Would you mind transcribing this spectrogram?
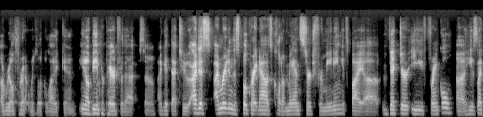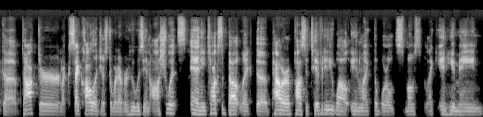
a real threat would look like and you know being prepared for that. So I get that too. I just I'm reading this book right now. It's called A Man's Search for Meaning. It's by uh Viktor E. Frankl. Uh he's like a doctor, like psychologist or whatever who was in Auschwitz and he talks about like the power of positivity while in like the world's most like inhumane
